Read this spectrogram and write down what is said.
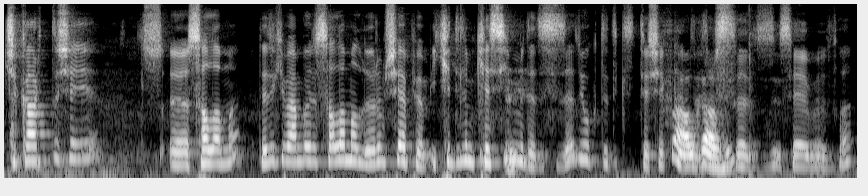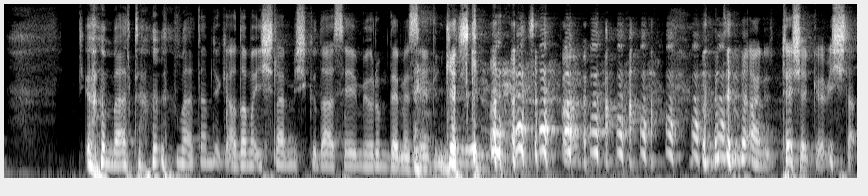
Çıkarttı şeyi e, salamı. Dedi ki ben böyle salam alıyorum şey yapıyorum. İki dilim keseyim mi dedi size. Yok dedik teşekkür ederiz. Biz sevmiyoruz falan. Meltem, Meltem diyor ki adama işlenmiş gıda sevmiyorum demeseydin keşke. hani teşekkür ederim işlem.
